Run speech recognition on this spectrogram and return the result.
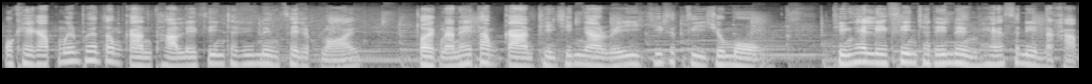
โอเคครับเมื่อเพื่อนทำการทาเรซินชนิดหนึ่งเสร็จเรียบร้อย ต่อจากนั้นให้ทำการทิ้งชิ้นงานไว้อีก 24 ชั่วโมง ทิ้งให้เรซินชนิดหนึ่งแห้งสนิทนะครับ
